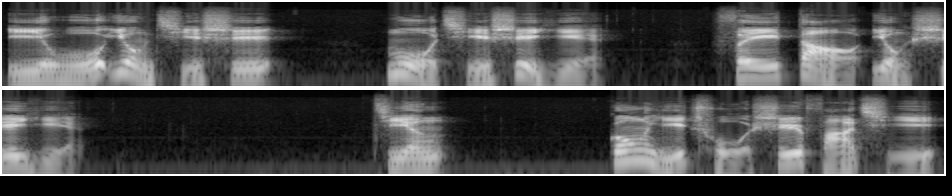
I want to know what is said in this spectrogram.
以无用其师，慕其事也，非道用师也。经公以楚师伐齐，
